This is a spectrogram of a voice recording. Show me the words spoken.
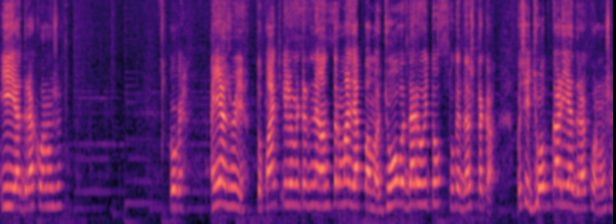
એ યાદ રાખવાનું છે. ઓકે, અહીંયા જોઈએ, તો પાંચ કિલોમીટરના અંતરમાં જ આપવામાં જો વધારે હોય તો તો કે દસ ટકા. પછી જોબ કાર્ડ યાદ રાખવાનું છે.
